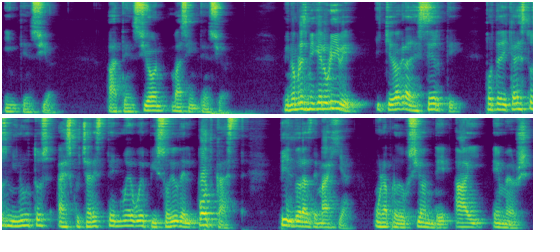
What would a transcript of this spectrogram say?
intención. Atención más intención. Mi nombre es Miguel Uribe y quiero agradecerte por dedicar estos minutos a escuchar este nuevo episodio del podcast Píldoras de Magia, una producción de iEmerge,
